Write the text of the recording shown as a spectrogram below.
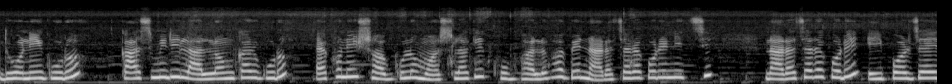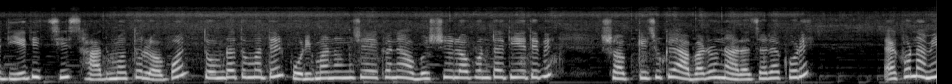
ধনে গুঁড়ো, কাশ্মীরি লাল লঙ্কার গুঁড়ো। এখন এই সবগুলো মশলাকে খুব ভালোভাবে নাড়াচাড়া করে নিচ্ছি। নাড়াচাড়া করে এই পর্যায়ে দিয়ে দিচ্ছি স্বাদ মতো লবণ। তোমরা তোমাদের পরিমাণ অনুযায়ী এখানে অবশ্যই লবণটা দিয়ে দেবে। সব কিছুকে আবারও নাড়াচাড়া করে এখন আমি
